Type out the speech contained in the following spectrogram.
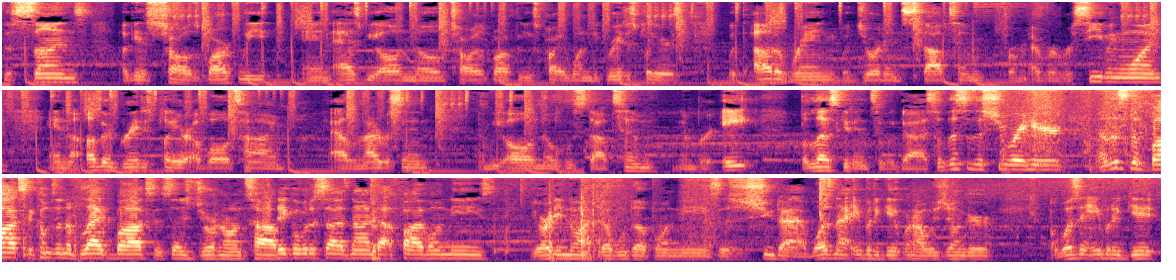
the Suns against Charles Barkley. And as we all know, Charles Barkley is probably one of the greatest players without a ring, but Jordan stopped him from ever receiving one. And the other greatest player of all time, Allen Iverson. And we all know who stopped him, number eight. But let's get into it, guys. So this is the shoe right here. Now this is the box. It comes in a black box. It says Jordan on top. They go with a size 9.5 on these. You already know I doubled up on these. This is a shoe that I was not able to get when I was younger. I wasn't able to get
